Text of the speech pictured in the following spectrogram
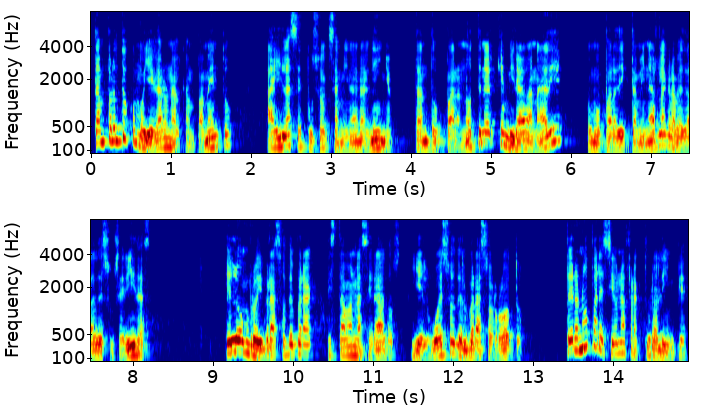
Tan pronto como llegaron al campamento, Ayla se puso a examinar al niño, tanto para no tener que mirar a nadie como para dictaminar la gravedad de sus heridas. El hombro y brazo de Brack estaban lacerados y el hueso del brazo roto, pero no parecía una fractura limpia.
